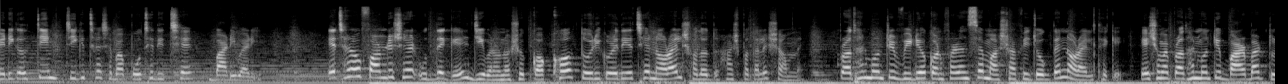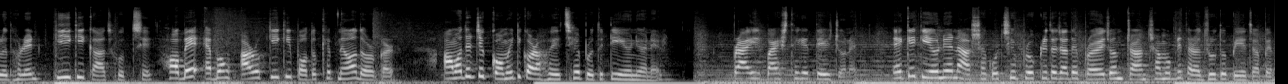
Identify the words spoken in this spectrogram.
মেডিকেল টিম চিকিৎসা সেবা পৌঁছে দিচ্ছে বাড়ি বাড়ি। এছাড়াও ফাউন্ডেশনের উদ্যোগে জীবাণুনাশক কক্ষ তৈরি করে দিয়েছে নড়াইল সদর হাসপাতালের সামনে। প্রধানমন্ত্রীর ভিডিও কনফারেন্সে মাশরাফি যোগ দেন নড়াইল থেকে। এ সময় প্রধানমন্ত্রী বারবার তুলে ধরেন কি কি কাজ হচ্ছে, হবে এবং আরও কি কি পদক্ষেপ নেওয়া দরকার। আমাদের যে কমিটি করা হয়েছে প্রতিটি ইউনিয়নের। প্রায় বাইশ থেকে তেইশ জনের। এক এক ইউনিয়নে আশা করছি প্রকৃত যাদের প্রয়োজন ত্রাণ সামগ্রী তারা দ্রুত পেয়ে যাবেন।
